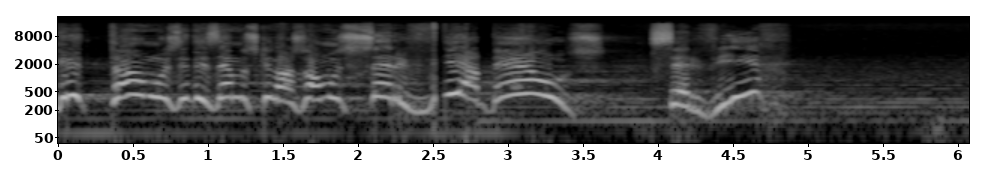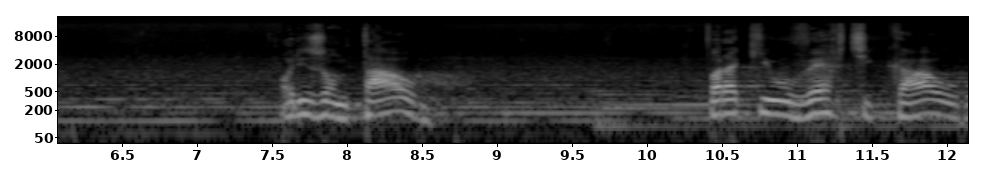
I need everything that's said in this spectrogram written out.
gritamos e dizemos que nós vamos servir a Deus, servir horizontal, para que o vertical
